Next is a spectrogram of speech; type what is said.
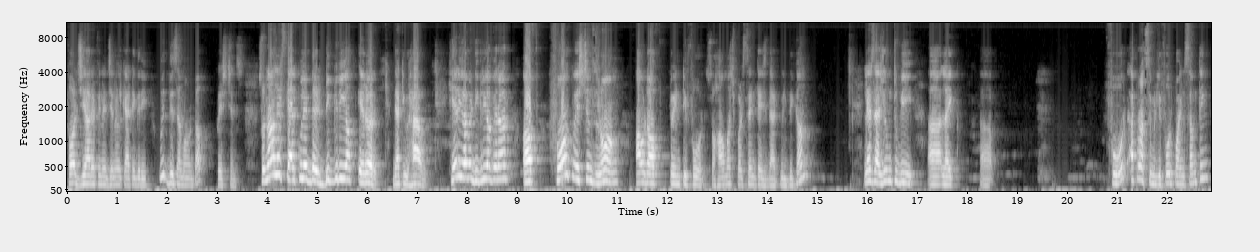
for JRF in a general category with this amount of questions. So now let's calculate the degree of error that you have. Here you have a degree of error of 4 questions wrong out of 24. So how much percentage that will become? let's assume to be uh, like uh, 4 approximately 4 point something.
